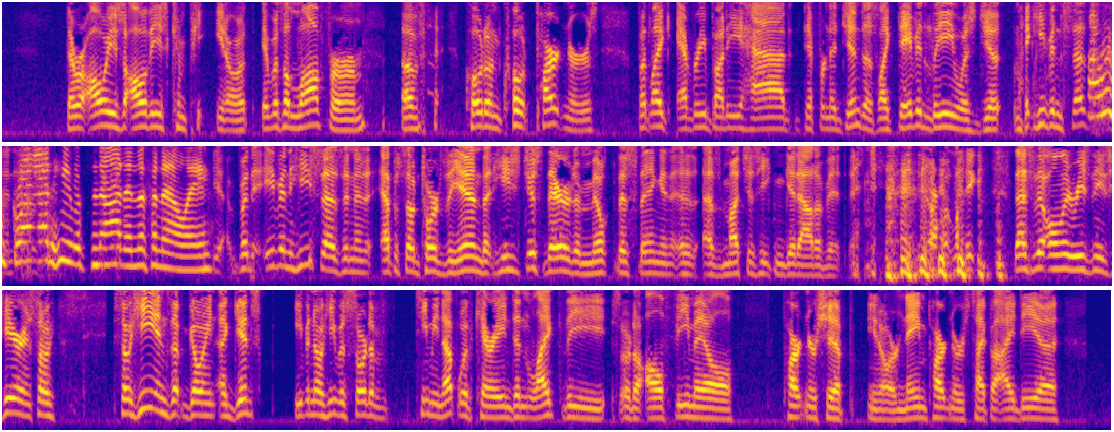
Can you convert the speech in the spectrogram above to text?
there were always all these comp- you know it was a law firm of quote unquote partners but like everybody had different agendas. Like David Lee was just like even says. I was glad he was not in the finale. Yeah, but even he says in an episode towards the end that he's just there to milk this thing and as, as much as he can get out of it. You know, like that's the only reason he's here, and so so he ends up going against, even though he was sort of teaming up with Cary and didn't like the sort of all female partnership, you know, or name partners type of idea.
